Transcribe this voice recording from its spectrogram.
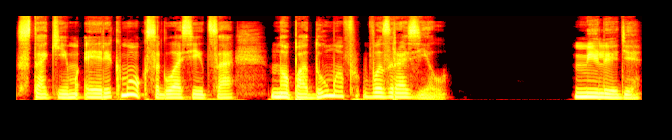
С таким Эрик мог согласиться, но, подумав, возразил. «Миледи,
